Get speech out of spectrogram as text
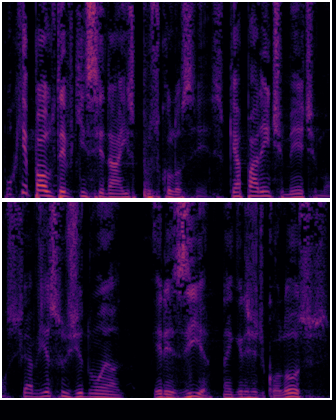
Por que Paulo teve que ensinar isso para os colossenses? Porque aparentemente, irmãos, havia surgido uma heresia na igreja de Colossos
